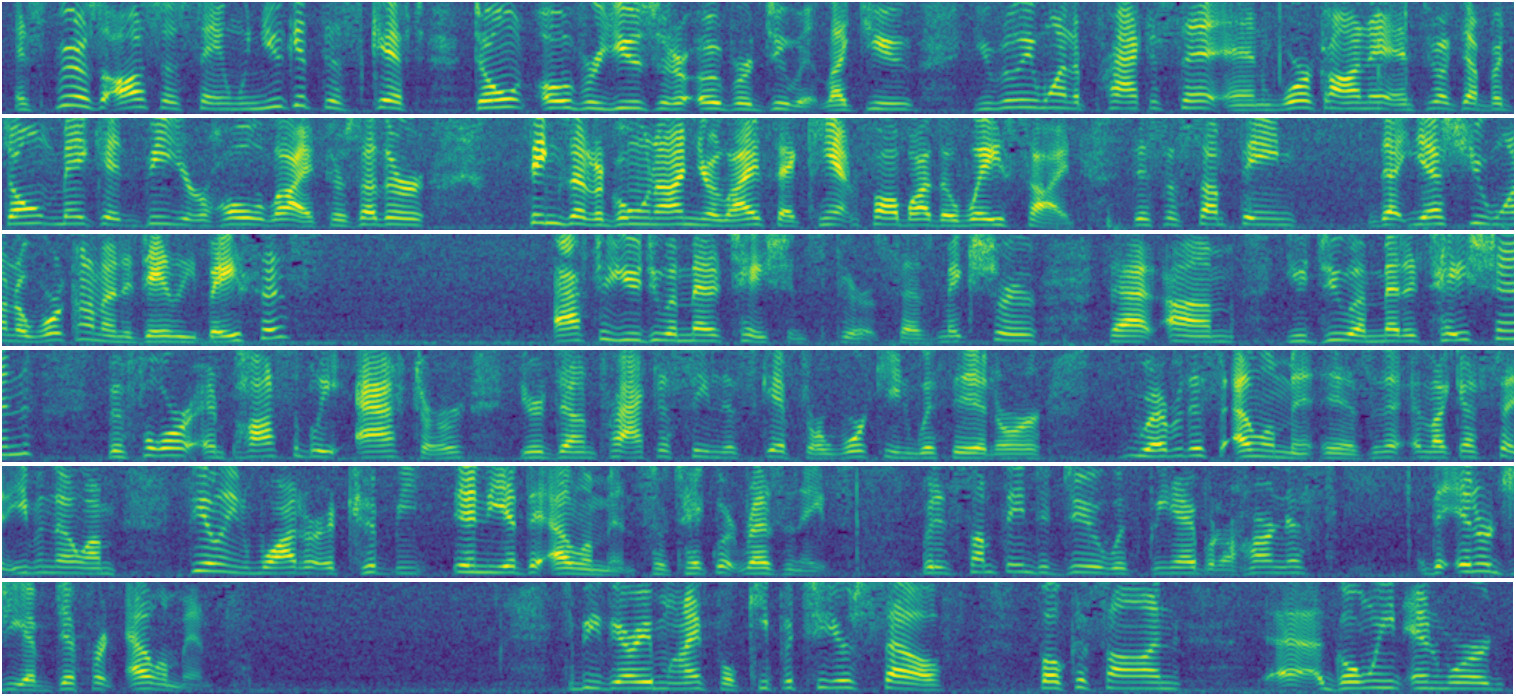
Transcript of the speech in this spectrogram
And Spirit is also saying when you get this gift, don't overuse it or overdo it. Like you, you really want to practice it and work on it and things like that, but don't make it be your whole life. There's other things that are going on in your life that can't fall by the wayside. This is something that yes, you want to work on on a daily basis. After you do a meditation, Spirit says, make sure that um, you do a meditation before and possibly after you're done practicing this gift or working with it or whoever this element is. And, and, like I said, even though I'm feeling water, it could be any of the elements. So take what resonates. But it's something to do with being able to harness the energy of different elements. To be very mindful, keep it to yourself, focus on uh, going inward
